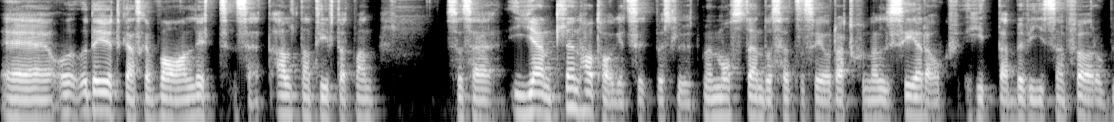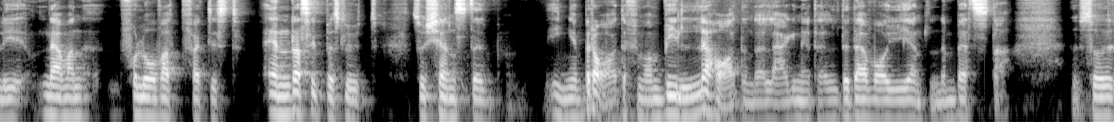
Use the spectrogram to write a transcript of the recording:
Eh, och, och, det är ju ett ganska vanligt sätt. Alternativt att man så att säga, egentligen har tagit sitt beslut men måste ändå sätta sig och rationalisera och hitta bevisen för och bli, när man får lov att faktiskt ändra sitt beslut så känns det inget bra. Därför man ville ha den där lägenheten. Det där var ju egentligen den bästa. Så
